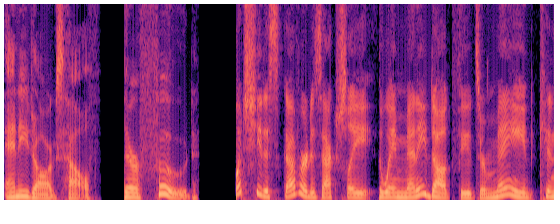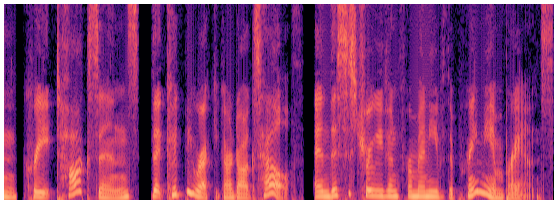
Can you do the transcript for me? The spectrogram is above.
any dog's health their food. What she discovered is actually the way many dog foods are made can create toxins that could be wrecking our dog's health. And this is true even for many of the premium brands.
